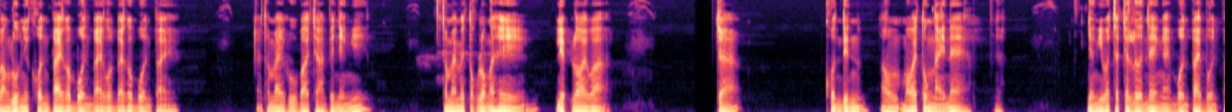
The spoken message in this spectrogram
บางรูปนี่ขนไปก็บ่นไปขนไปก็บ่นไปทำไมครูบาอาจารย์เป็นอย่างนี้ทำไมไม่ตกลงกันให้เรียบร้อยว่า จะขนดินเอามาไว้ตรงไหนแน่ อย่างนี้ว่าจะเจริญได้ไงบ่นไปบ่นไป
